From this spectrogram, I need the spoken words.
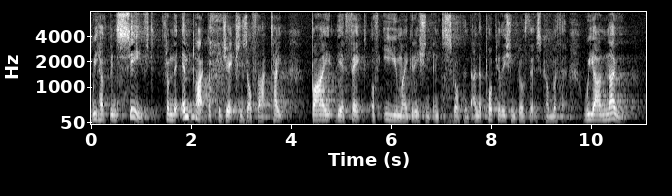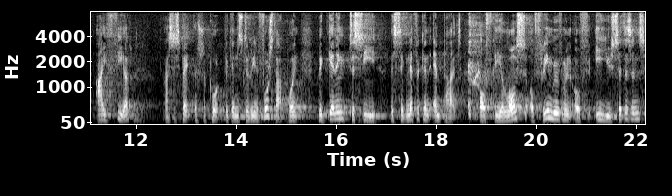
we have been saved from the impact of projections of that type by the effect of EU migration into Scotland and the population growth that has come with it. We are now, I fear, I suspect this report begins to reinforce that point, beginning to see the significant impact of the loss of free movement of EU citizens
